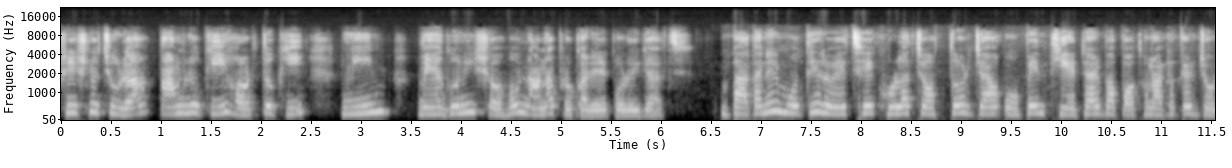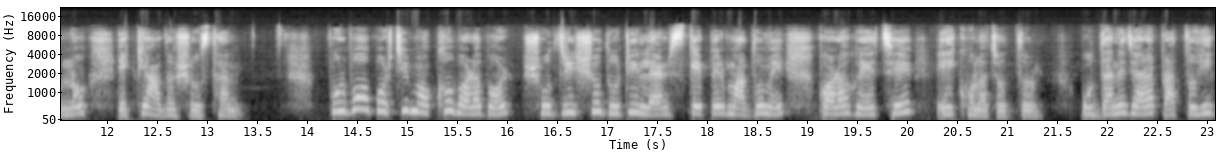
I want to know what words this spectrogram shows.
কৃষ্ণচূড়া, আমলকি, হর্তকি, নিম, মেহগনি সহ নানা প্রকারের কড়ই গাছ। বাগানের মধ্যে রয়েছে খোলা চত্বর যা ওপেন থিয়েটার বা পথনাটকের জন্য একটি আদর্শ স্থান। পূর্ব ও পশ্চিম অক্ষ বরাবর সুদৃশ্য দুটি ল্যান্ডস্কেপের মাধ্যমে করা হয়েছে এই খোলা চত্বর। উদ্যানে যারা প্রাত্যহিক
